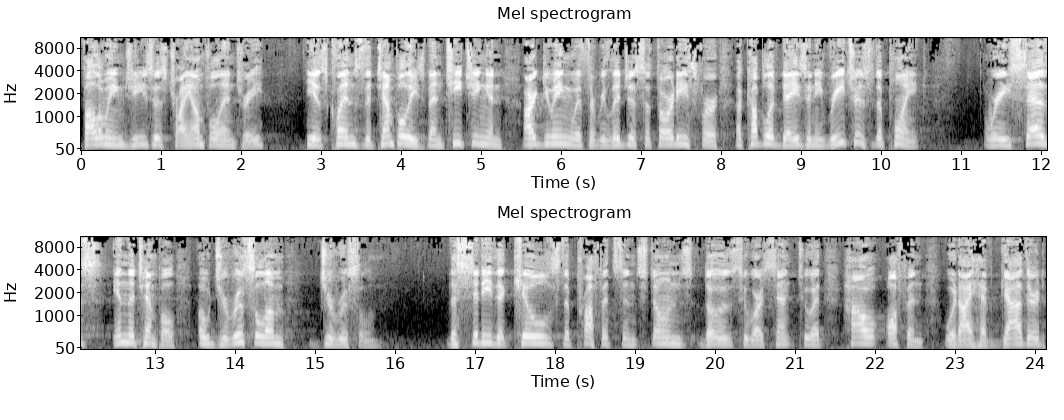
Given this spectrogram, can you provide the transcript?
following Jesus' triumphal entry. He has cleansed the temple. He's been teaching and arguing with the religious authorities for a couple of days and he reaches the point where he says in the temple, O Jerusalem, Jerusalem, the city that kills the prophets and stones those who are sent to it, how often would I have gathered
